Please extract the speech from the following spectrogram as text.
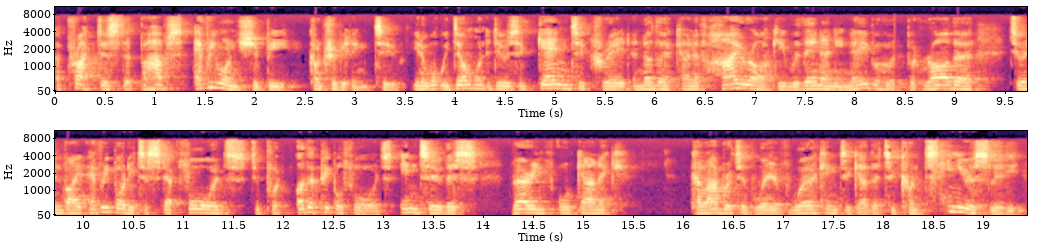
a practice that perhaps everyone should be contributing to. You know, what we don't want to do is again to create another kind of hierarchy within any neighborhood, but rather to invite everybody to step forwards, to put other people forwards into this very organic, collaborative way of working together to continuously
